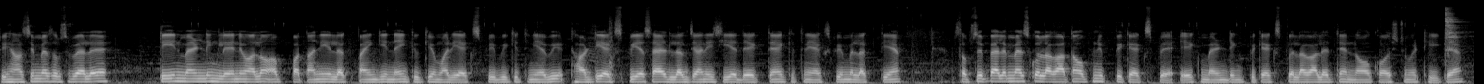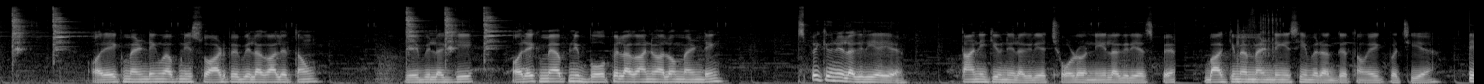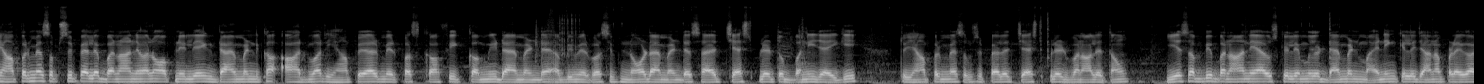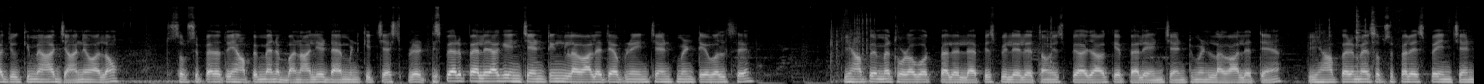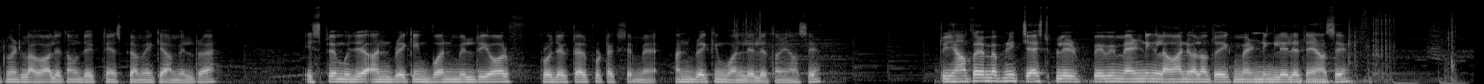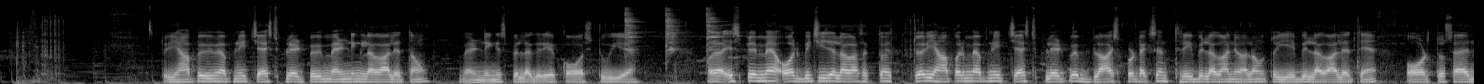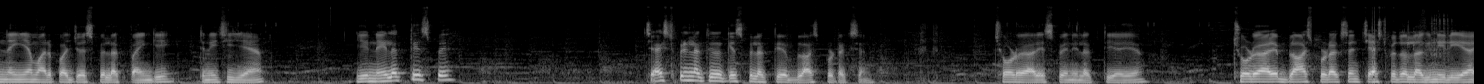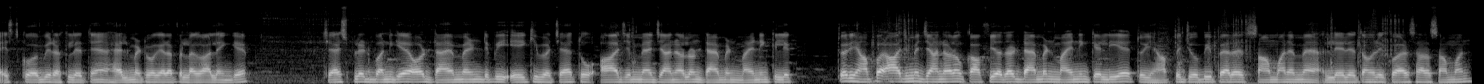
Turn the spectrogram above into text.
तो यहाँ से मैं सबसे पहले तीन मैंडिंग लेने वाला हूँ, अब पता नहीं लग पाएँगी नहीं, क्योंकि हमारी एक्सपी भी कितनी अभी। थर्टी एक्स है, शायद लग जानी चाहिए, देखते हैं कितनी एक्सपी में लगती है। सबसे पहले मैं इसको लगाता हूँ अपनी पिकेक्स पे, एक मैंडिंग पिकेक्स पे लगा लेते हैं, नौ कॉस्ट में, ठीक है। और एक मैंडिंग मैं अपनी स्वाड पे भी लगा लेता हूँ। ये भी लग गई। और एक मैं अपनी बो पे लगाने वाला हूँ मैंडिंग इस पर क्यों नहीं लग रही है ये? तानी क्यों नहीं लग रही है। छोड़ो, नहीं लग रही है इस पर बाकी मैं मैंडिंग इसी में रख देता हूँ, एक बची है। यहाँ पर मैं सबसे पहले बनाने वाला हूँ अपने लिए एक डायमंड का आर्मर। यहाँ पे यार मेरे पास काफ़ी कमी डायमंड है। अभी मेरे पास सिर्फ़ नौ डायमंड है, शायद चेस्ट प्लेट तो बनी जाएगी। तो यहाँ पर मैं सबसे पहले चेस्ट प्लेट बना लेता हूँ। ये सब भी बनाने यार उसके लिए मुझे डायमंड माइनिंग के लिए जाना पड़ेगा, जो कि मैं आज जाने वाला हूँ। तो सबसे पहले तो यहाँ पे मैंने बना लिया डायमंड की चेस्ट प्लेट इस पर पहले जाके इंचेंटिंग लगा लेते हैं अपने इंचेंटमेंट टेबल से। यहाँ पे मैं थोड़ा बहुत पहले लेपिस भी ले लेता हूँ, इस पर आ जाके पहले इंचेंटमेंट लगा लेते हैं। यहाँ पर मैं सबसे पहले इस पर इंचेंटमेंट लगा लेता हूँ, देखते हैं इस पर हमें क्या मिल रहा है। इस पर मुझे अनब्रेकिंग वन मिल रही है और प्रोजेक्टाइल प्रोटेक्शन में अनब्रेकिंग वन ले लेता हूँ यहाँ से। तो यहाँ पर मैं अपनी चेस्ट प्लेट पे भी मैंडिंग लगाने वाला हूँ तो एक मैंडिंग ले लेते हैं यहाँ से। तो यहाँ पे भी मैं अपनी चेस्ट प्लेट पे भी मैंडिंग लगा लेता हूँ। मैंडिंग इस पर लग रही है कॉस्ट हुई है। और इस पर मैं और भी चीज़ें लगा सकता हूँ। तो यार यहाँ पर मैं अपनी चेस्ट प्लेट पे ब्लास्ट प्रोटेक्शन थ्री भी लगाने वाला हूँ तो ये भी लगा लेते हैं। और तो शायद नहीं है हमारे पास जो इस पर लग पाएँगी, इतनी चीज़ें हैं। ये नहीं लगती इस पर चेस्ट पे नहीं लगती तो किस पे लगती है ब्लास्ट प्रोटेक्शन छोड़ो यार, इस पर नहीं लगती है ये। छोड़ो यार, ये ब्लास्ट प्रोडक्शन चेस्ट पे तो लग नहीं रही है। इसको अभी रख लेते हैं हेलमेट वगैरह पे लगा लेंगे। चेस्ट प्लेट बन गया और डायमंड भी एक ही बचा है। तो आज मैं जाने वाला हूँ डायमंड माइनिंग के लिए। तो यहाँ पर आज मैं जाने वाला हूँ काफ़ी ज़्यादा डायमंड माइनिंग के लिए। तो यहाँ पे जो भी पहले सामान है, मैं ले लेता हूँ रिक्वायर सारा सामान।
